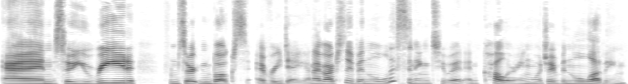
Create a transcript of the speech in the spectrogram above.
And so you read from certain books every day. And I've actually been listening to it and coloring, which I've been loving.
